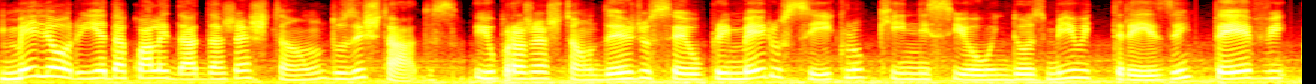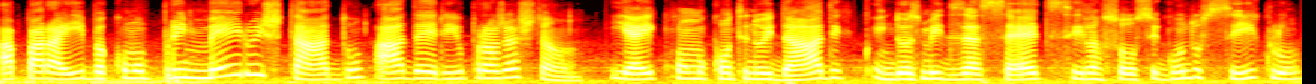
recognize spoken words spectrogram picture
melhoria da qualidade da gestão dos estados. E o Progestão, desde o seu primeiro ciclo, que iniciou em 2013, teve a Paraíba como primeiro estado a aderir ao Progestão. E aí, como continuidade, em 2017 se lançou o segundo ciclo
